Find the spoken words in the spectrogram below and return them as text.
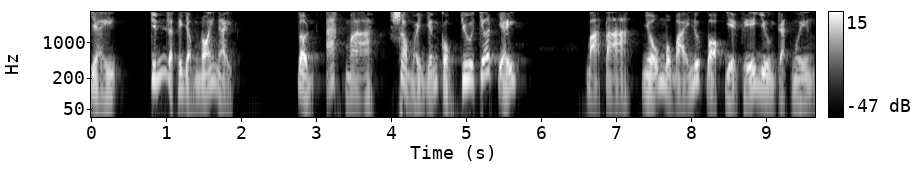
vậy, chính là cái giọng nói này. Tên ác ma, sao mày vẫn còn chưa chết vậy? Bà ta nhổ một bãi nước bọt về phía Dương Trạch Nguyên,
